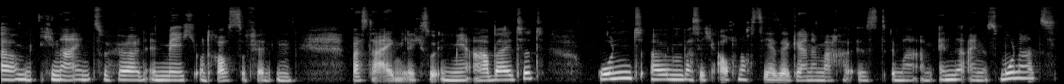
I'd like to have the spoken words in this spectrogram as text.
ähm, hineinzuhören in mich und rauszufinden, was da eigentlich so in mir arbeitet. Und ähm, was ich auch noch sehr, sehr gerne mache, ist immer am Ende eines Monats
